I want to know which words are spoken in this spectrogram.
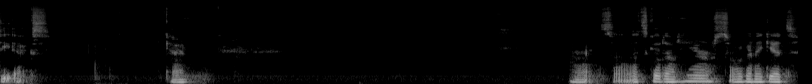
dx. Okay. Alright, so let's go down here. So we're going to get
